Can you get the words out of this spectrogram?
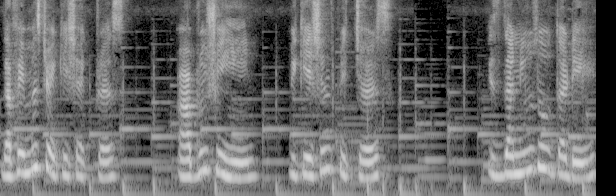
The famous Turkish actress Ebru Şahin vacation pictures is the news of the day.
